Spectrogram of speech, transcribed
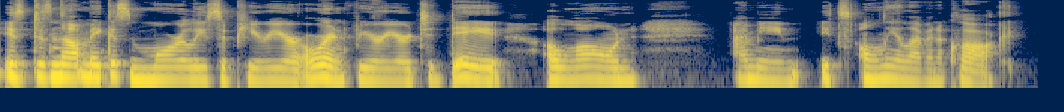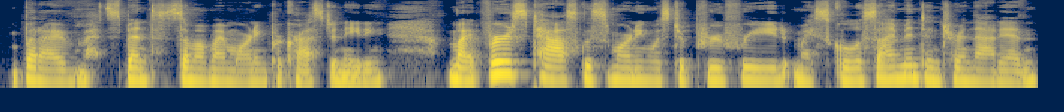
is does not make us morally superior or inferior today alone. I mean, it's only 11 o'clock but I've spent some of my morning procrastinating. My first task this morning was to proofread my school assignment and turn that in.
